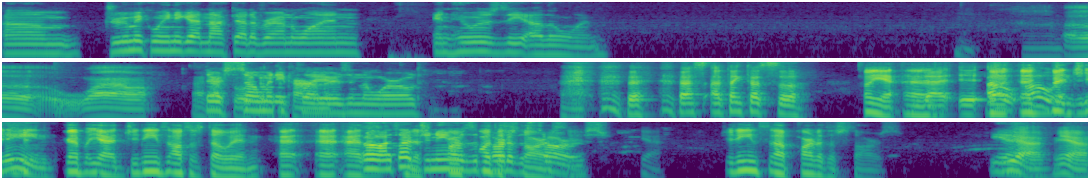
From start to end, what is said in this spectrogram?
Um, Drew McWeeny got knocked out of round one. And who was the other one? Oh, wow. I'd There's so many the players in the world. That- that's. I think that's the. oh yeah. Uh, that it, uh, oh, uh, oh, but and J- Janine. Yeah, but yeah, Janine's also still in. Uh, uh, as Oh, I thought the Janine star- was a for part of the stars. yeah. stars. Janine's uh, part of the stars. Yeah. Yeah. yeah,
